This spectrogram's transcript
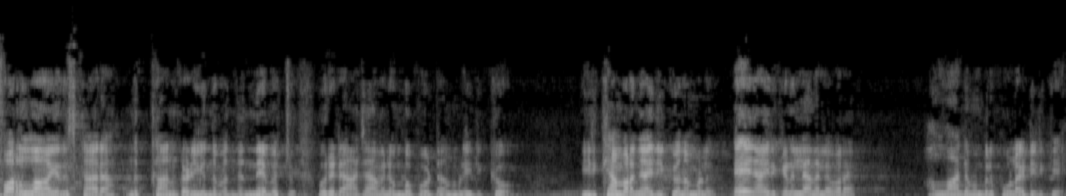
ഫറലായ നിസ്കാര നിൽക്കാൻ കഴിയുന്നവൻ നിന്നേ പറ്റൂ. ഒരു രാജാവിന് മുമ്പ് പോയിട്ട് നമ്മൾ ഇരിക്കോ ഇരിക്കാൻ പറഞ്ഞാൽ ഇരിക്കോ നമ്മൾ ഏ ഞാൻ ഇരിക്കണില്ല എന്നല്ലേ പറയാം? അള്ളാന്റെ മുമ്പിൽ കൂളായിട്ട് ഇരിക്കേ.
